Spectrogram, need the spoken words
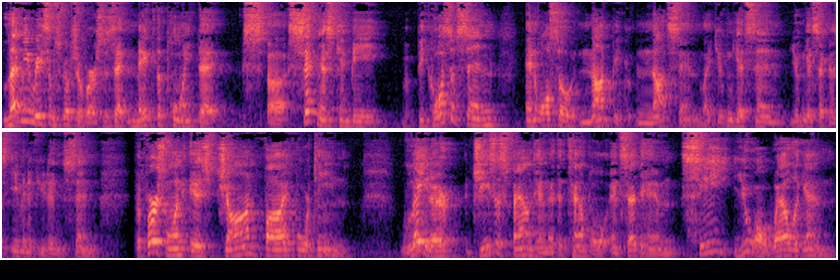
let me read some scripture verses that make the point that uh, sickness can be because of sin and also not be not sin. Like you can get sin, you can get sickness even if you didn't sin. The first one is John 5 14. Later, Jesus found him at the temple and said to him, See, you are well again.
